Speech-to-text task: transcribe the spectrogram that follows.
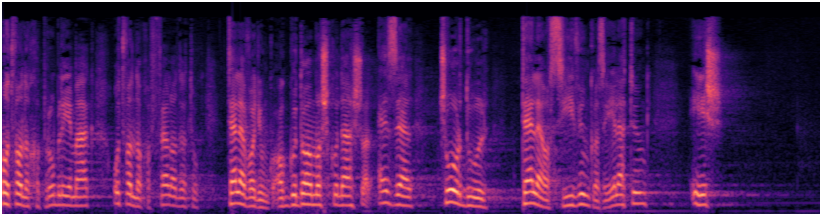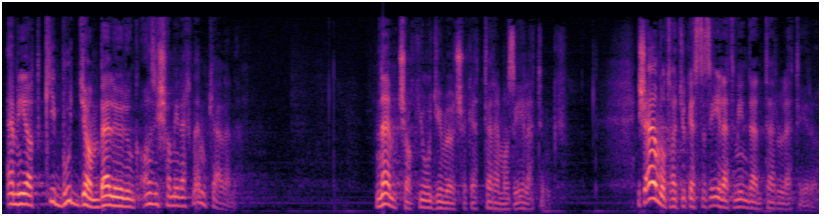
ott vannak a problémák, ott vannak a feladatok, tele vagyunk aggodalmaskodással, ezzel csordul tele a szívünk, az életünk, és emiatt kibudjan belőlünk az is, aminek nem kellene. Nem csak jó gyümölcsöket terem az életünk. És elmondhatjuk ezt az élet minden területéről.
